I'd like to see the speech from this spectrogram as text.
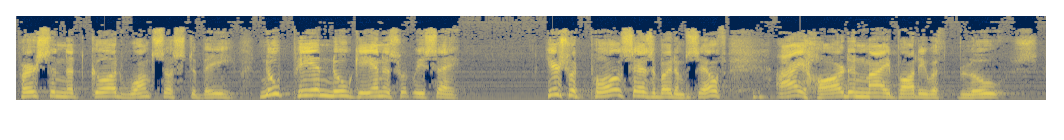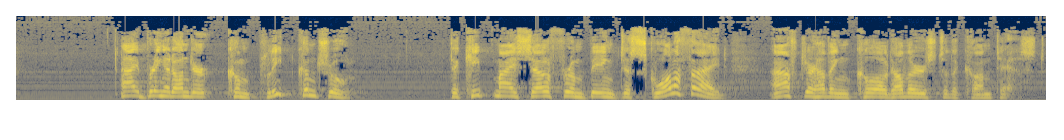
person that God wants us to be. No pain, no gain is what we say. Here's what Paul says about himself I harden my body with blows, I bring it under complete control to keep myself from being disqualified after having called others to the contest.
